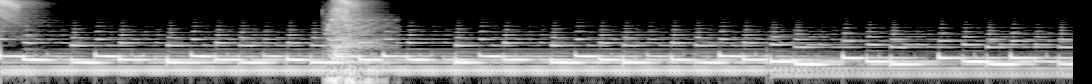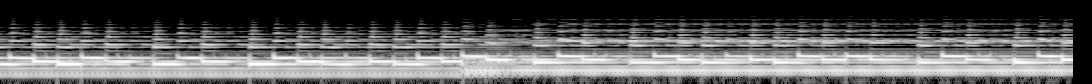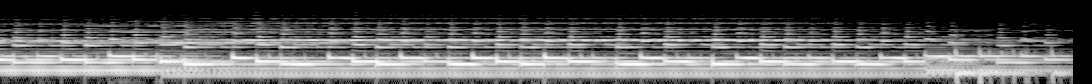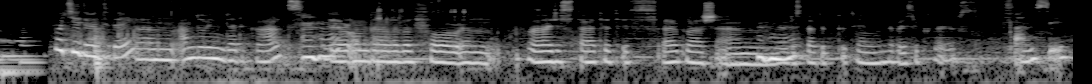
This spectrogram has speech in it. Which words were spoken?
Peace. What you doing today? Um, I'm doing dead cards. Mhm. They're on the level four, and well, I just started this airbrush, and I Mhm. just started putting the basic layers. Fancy.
